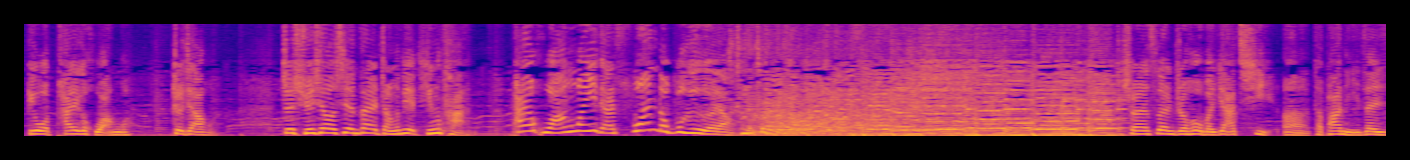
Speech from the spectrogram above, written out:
给我拍个黄瓜，这家伙，这学校现在整的也挺惨，拍黄瓜一点酸都不搁呀。吃完蒜之后吧，压气啊，他怕你再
